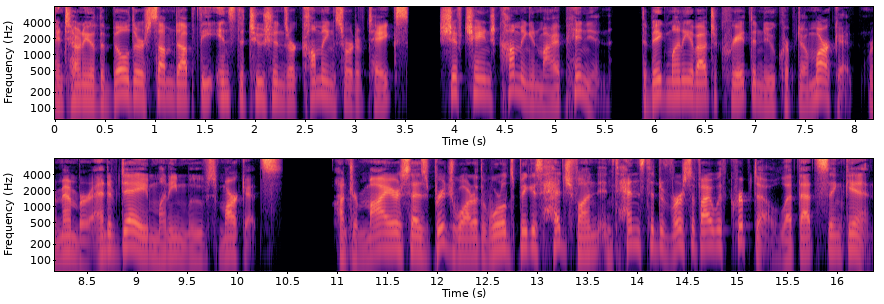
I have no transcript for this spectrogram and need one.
Antonio the Builder summed up the institutions are coming sort of takes, shift change coming, in my opinion. The big money about to create the new crypto market. Remember, end of day, money moves markets. Hunter Meyer says Bridgewater, the world's biggest hedge fund, intends to diversify with crypto. Let that sink in.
